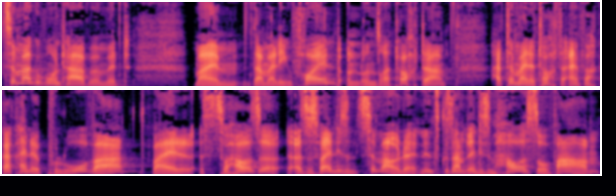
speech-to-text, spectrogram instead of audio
Zimmer gewohnt habe mit meinem damaligen Freund und unserer Tochter, hatte meine Tochter einfach gar keine Pullover, weil es zu Hause, also es war in diesem Zimmer oder insgesamt in diesem Haus so warm,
